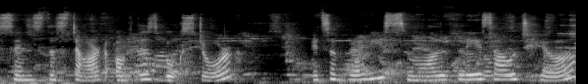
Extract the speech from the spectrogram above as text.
since the start of this bookstore. It's a very small place out here.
